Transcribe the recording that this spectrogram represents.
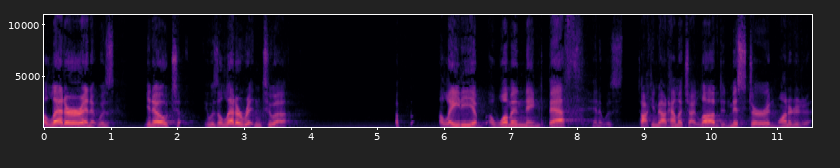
a letter and it was, you know, to, it was a letter written to a, a, a lady, a, a woman named Beth, and it was talking about how much I loved and missed her and wanted her to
